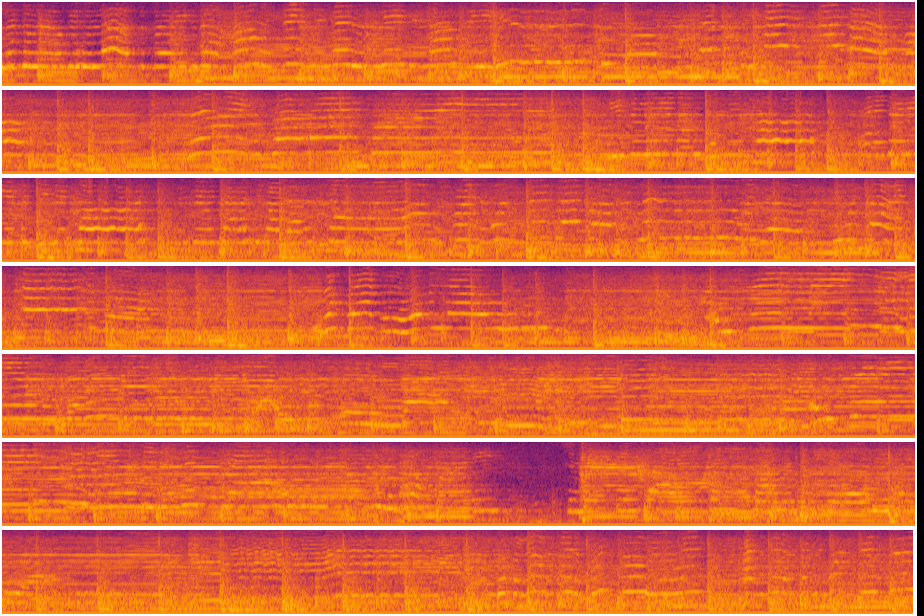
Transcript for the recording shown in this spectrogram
The little little bit to break thing that is kicking on I never a brick through you. I you do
